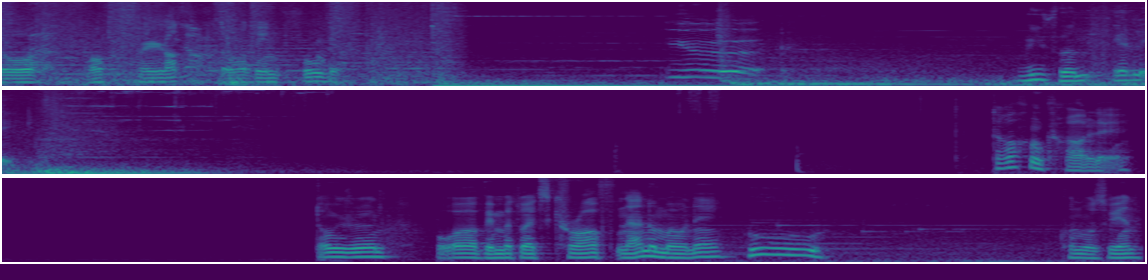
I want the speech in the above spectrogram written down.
so, mach flott da den Vogel. Ja. Wie von erlegt. Drachenkralle. Dankeschön. Boah, wenn wir da jetzt craften, auch nochmal, ne? Huh. Kann was werden.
